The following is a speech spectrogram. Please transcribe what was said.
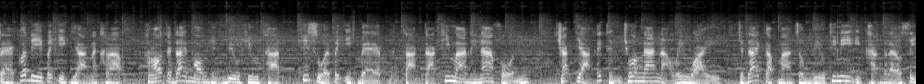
แต่ก็ดีไปอีกอย่างนะครับ เพราะจะได้มองเห็นวิวทิวทัศน์ที่สวยไปอีกแบบ ต่างจากที่มาในหน้าฝน ชักอยากให้ถึงช่วงหน้าหนาวไวๆจะได้กลับมาชมวิวที่นี่อีกครั้งแล้วสิ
